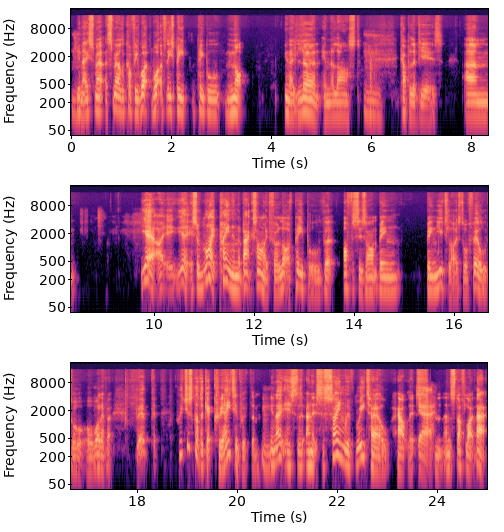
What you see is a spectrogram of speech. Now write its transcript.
you Mm. know, smell smell the coffee. What what have these pe- people not you know learned in the last couple of years? Um, yeah, I, yeah, it's a right pain in the backside for a lot of people that offices aren't being being utilised or filled or or whatever. But, but we just got to get creative with them, Mm. you know. It's the, and it's the same with retail outlets Yeah. and, and stuff like that.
